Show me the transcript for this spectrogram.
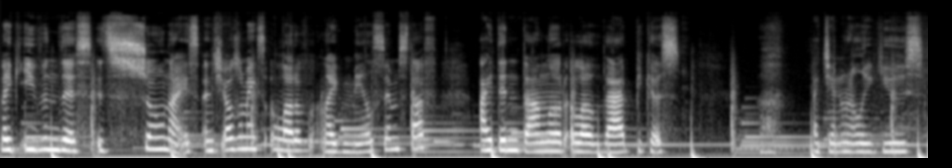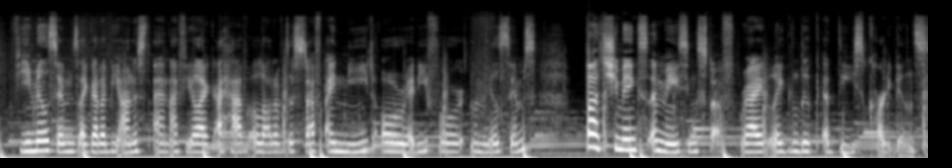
Like, even this, it's so nice. And she also makes a lot of like male sim stuff. I didn't download a lot of that because I generally use female sims, I gotta be honest, and I feel like I have a lot of the stuff I need already for the male sims. But she makes amazing stuff, right? Like, look at these cardigans.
